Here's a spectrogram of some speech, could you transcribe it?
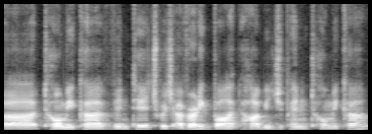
uh, Tomica Vintage, which I've already bought Hobby Japan and Tomica.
